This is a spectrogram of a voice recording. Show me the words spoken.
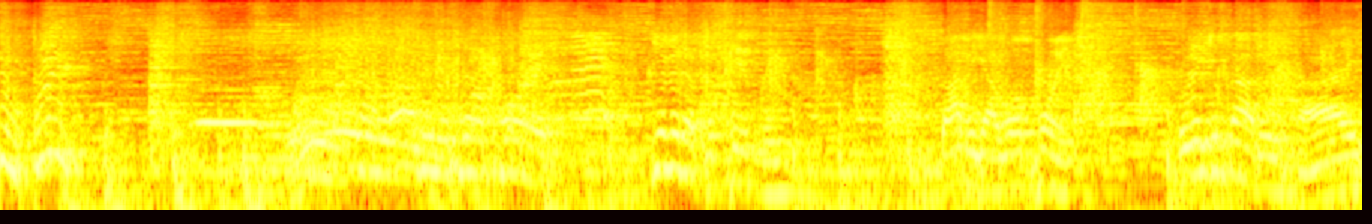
Two, three. Ooh, Bobby with one point. Give it up for Kinley. Bobby got one point. We're gonna get Bobby. Alright.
